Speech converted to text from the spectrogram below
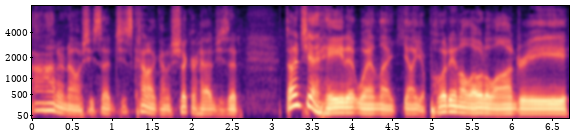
I don't know. She said, she just kind of kind of shook her head and she said, don't you hate it when like, you know, you put in a load of laundry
